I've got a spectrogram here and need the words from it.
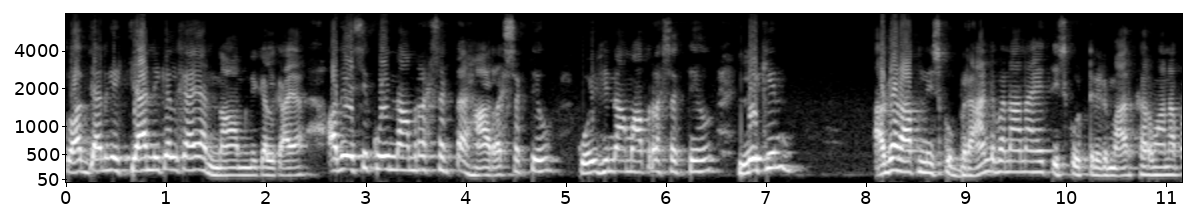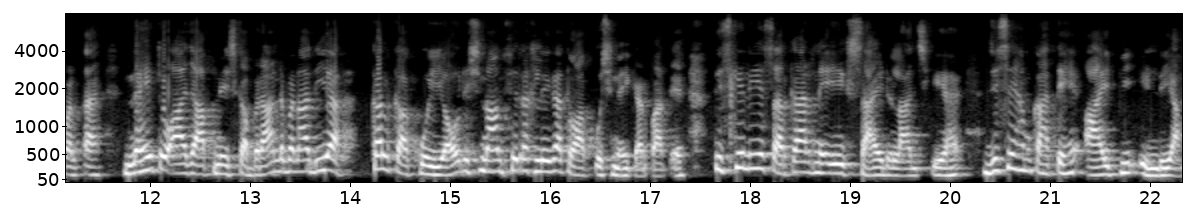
तो आप जान गए क्या निकल के आया? नाम निकल के आया। अब ऐसे कोई नाम रख सकता है? हाँ रख सकते हो। कोई भी नाम आप रख सकते हो। लेकिन अगर आपने इसको ब्रांड बनाना है तो इसको ट्रेडमार्क करवाना पड़ता है। नहीं तो आज आपने इसका ब्रांड बना दिया, कल का कोई और इस नाम से रख लेगा तो आप कुछ नहीं कर पाते। तो इसके लिए सरकार ने एक साइड लॉन्च किया है, जिसे हम कहते हैं आईपी इंडिया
